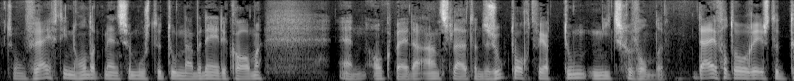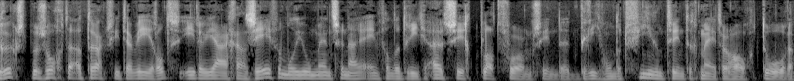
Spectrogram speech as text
Zo'n 1500 mensen moesten toen naar beneden komen. En ook bij de aansluitende zoektocht werd toen niets gevonden. De Eiffeltoren is de drukst bezochte attractie ter wereld. Ieder jaar gaan 7 miljoen mensen naar een van de drie uitzichtplatforms in de 324 meter hoge toren.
